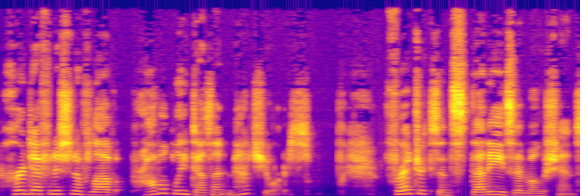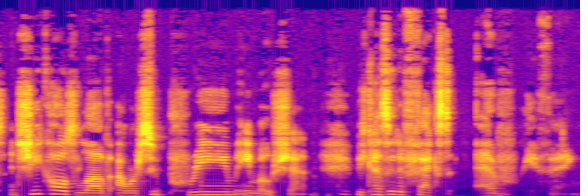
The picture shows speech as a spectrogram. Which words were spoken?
her definition of love probably doesn't match yours. Fredrickson studies emotions, and she calls love our supreme emotion because it affects everything.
